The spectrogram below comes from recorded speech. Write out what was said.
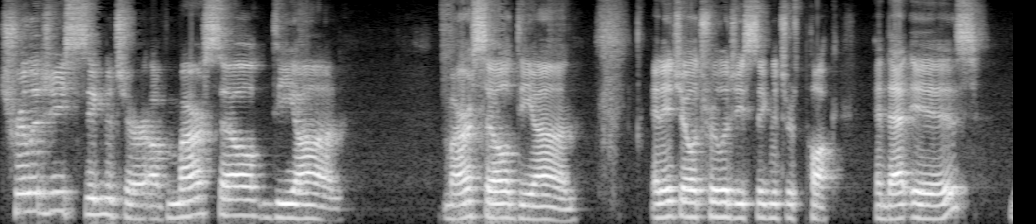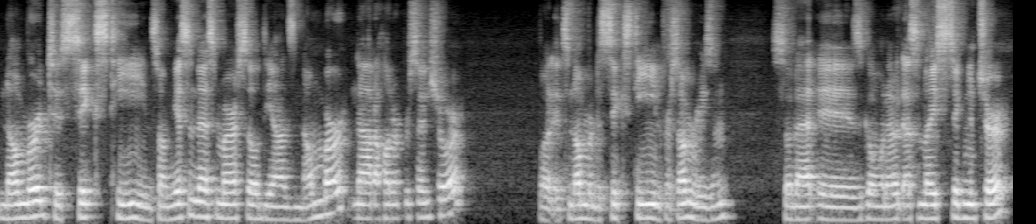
trilogy signature of Marcel Dionne. Marcel Dionne. NHL Trilogy Signatures puck. And that is numbered to 16. So I'm guessing that's Marcel Dionne's number. Not 100% sure. But it's numbered to 16 for some reason. So that is going out. That's a nice signature.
